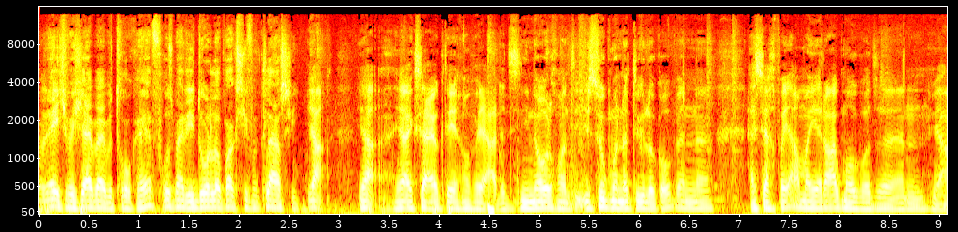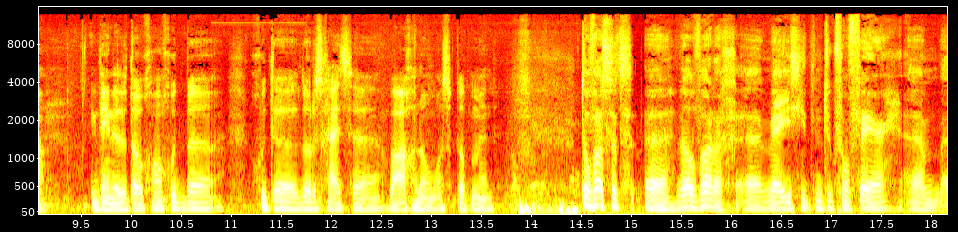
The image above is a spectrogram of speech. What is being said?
Weet je was jij bij betrokken, hè? Volgens mij die doorloopactie van Klaasie. Ja, ja, ja, ik zei ook tegen hem van ja, dat is niet nodig, want je zoekt me natuurlijk op. En hij zegt van ja, maar je raakt me ook wat. en ja, ik denk dat het ook gewoon goed, be- goed door de scheids waargenomen was op dat moment. Toch was het welvarrig. Eh, maar je ziet het natuurlijk van ver. ehm, eh,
